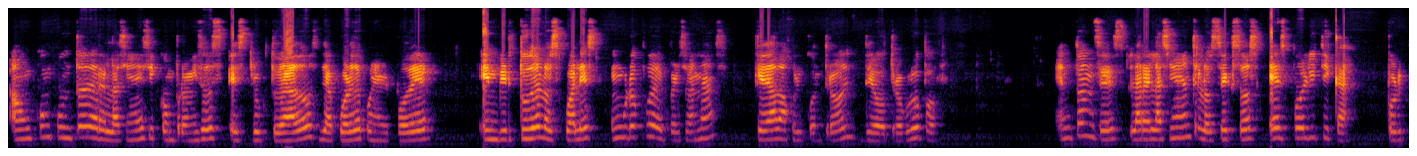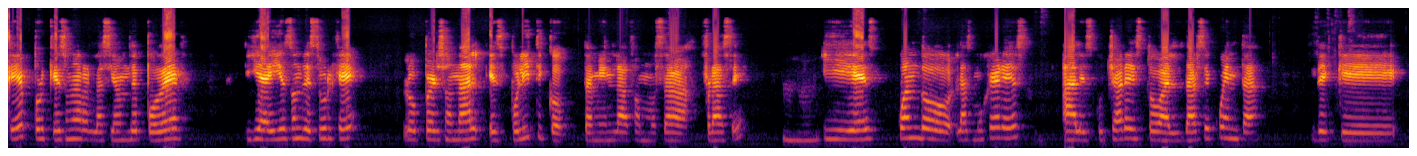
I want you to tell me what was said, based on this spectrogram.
a un conjunto de relaciones y compromisos estructurados de acuerdo con el poder, en virtud de los cuales un grupo de personas queda bajo el control de otro grupo. Entonces, la relación entre los sexos es política. ¿Por qué? Porque es una relación de poder. Y ahí es donde surge lo personal es político, también la famosa frase. Y es cuando las mujeres, al escuchar esto, al darse cuenta de que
